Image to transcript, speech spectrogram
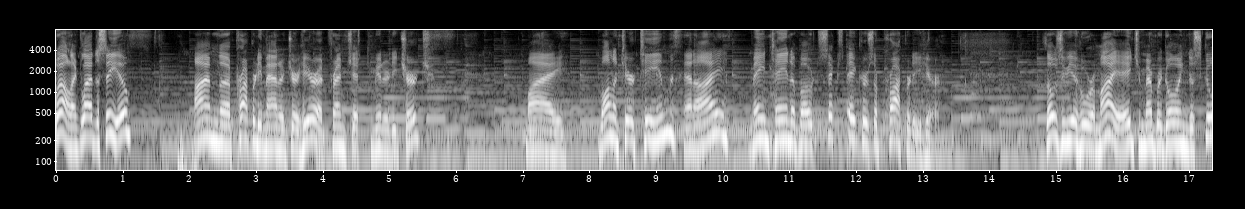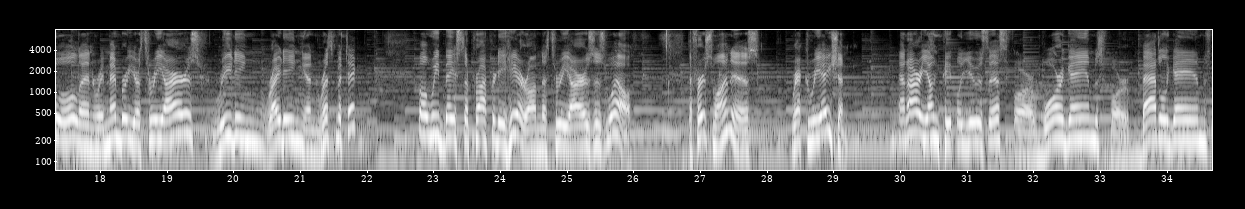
Well, I'm glad to see you. I'm the property manager here at Friendship Community Church. My volunteer team and I maintain about six acres of property here. Those of you who are my age remember going to school and remember your three R's reading, writing, and arithmetic. Well, we base the property here on the three R's as well. The first one is recreation. And our young people use this for war games, for battle games,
